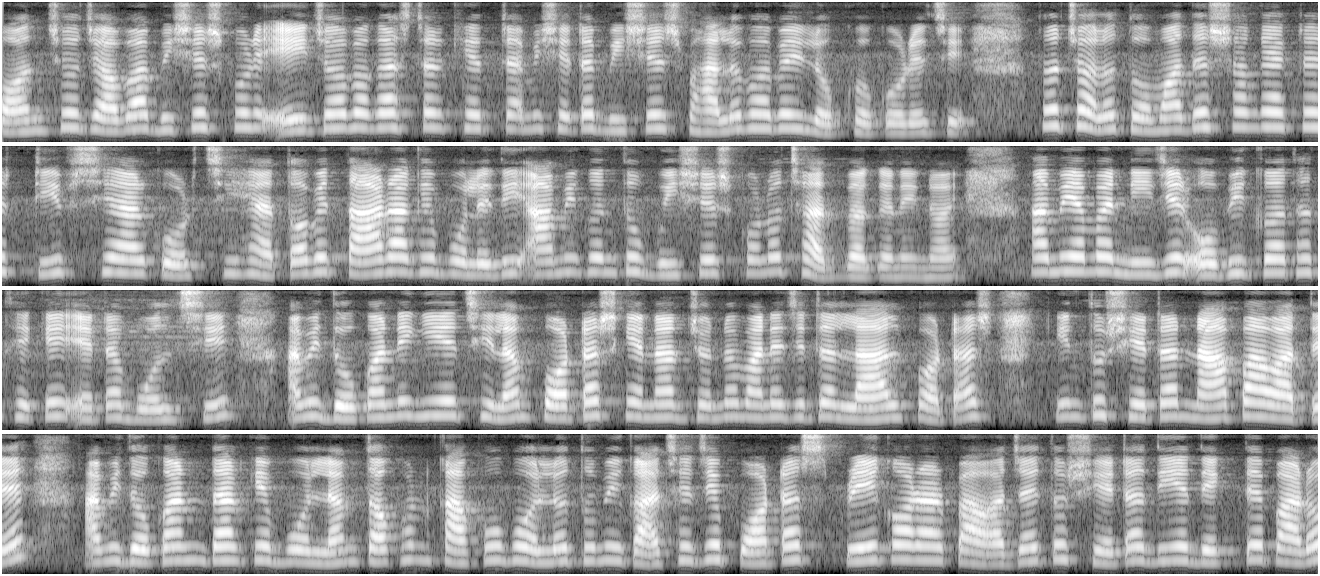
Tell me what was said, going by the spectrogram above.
পঞ্চ জবা, বিশেষ করে এই জবা গাছটার ক্ষেত্রে আমি সেটা বিশেষ ভালোভাবেই লক্ষ্য করেছি। তো চলো তোমাদের সঙ্গে একটা টিপস শেয়ার করছি। হ্যাঁ তবে তার আগে বলে দিই, আমি কিন্তু বিশেষ কোনো ছাদ বাগানি নয়। আমি আমার নিজের অভিজ্ঞতা থেকে এটা বলছি। আমি দোকানে গিয়েছিলাম পটাশ কেনার জন্য মানে যেটা লাল পটাশ, কিন্তু সেটা না পাওয়াতে আমি দোকানদারকে বললাম, তখন কাকু বলল, তুমি গাছে যে পটাশ স্প্রে করার পাওয়া যায়, তো সেটা দিয়ে দেখতে পারো,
